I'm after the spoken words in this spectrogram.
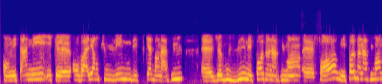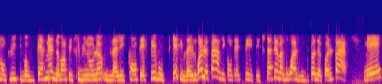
qu'on est tanné et qu'on va aller en cumuler, nous, des tickets dans la rue, euh, je vous dis, n'est pas un argument euh, fort, n'est pas un argument non plus qui va vous permettre devant ces tribunaux-là où vous allez contester vos tickets et vous avez le droit de le faire, de les contester. C'est tout à fait votre droit. Je vous dis pas de pas le faire. Mais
